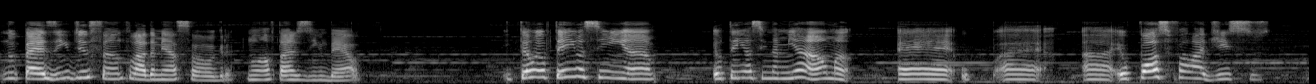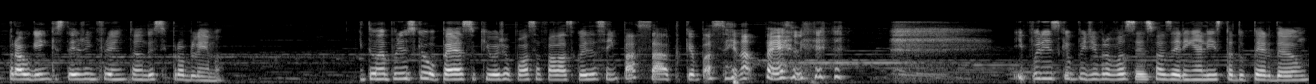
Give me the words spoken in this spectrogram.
no pezinho de santo lá da minha sogra, no altarzinho dela. Então eu tenho assim, uh, eu tenho assim na minha alma, é, uh, uh, eu posso falar disso para alguém que esteja enfrentando esse problema. Então é por isso que eu peço que hoje eu possa falar as coisas sem passar, porque eu passei na pele. e por isso que eu pedi para vocês fazerem a lista do perdão,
